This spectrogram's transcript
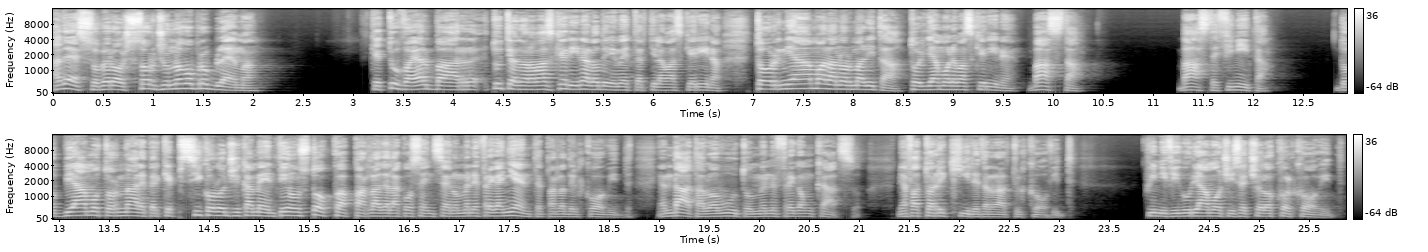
Adesso però sorge un nuovo problema. Che tu vai al bar, tutti hanno la mascherina, lo devi metterti la mascherina. Torniamo alla normalità, togliamo le mascherine. Basta. Basta, è finita. Dobbiamo tornare perché psicologicamente io non sto qua a parlare della cosa in sé, non me ne frega niente parlare del Covid. È andata, l'ho avuto, non me ne frega un cazzo. Mi ha fatto arricchire tra l'altro il Covid. Quindi figuriamoci se ce l'ho col Covid.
